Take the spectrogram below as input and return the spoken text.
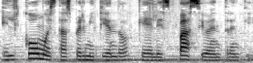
el cómo estás permitiendo que el espacio entre en ti.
